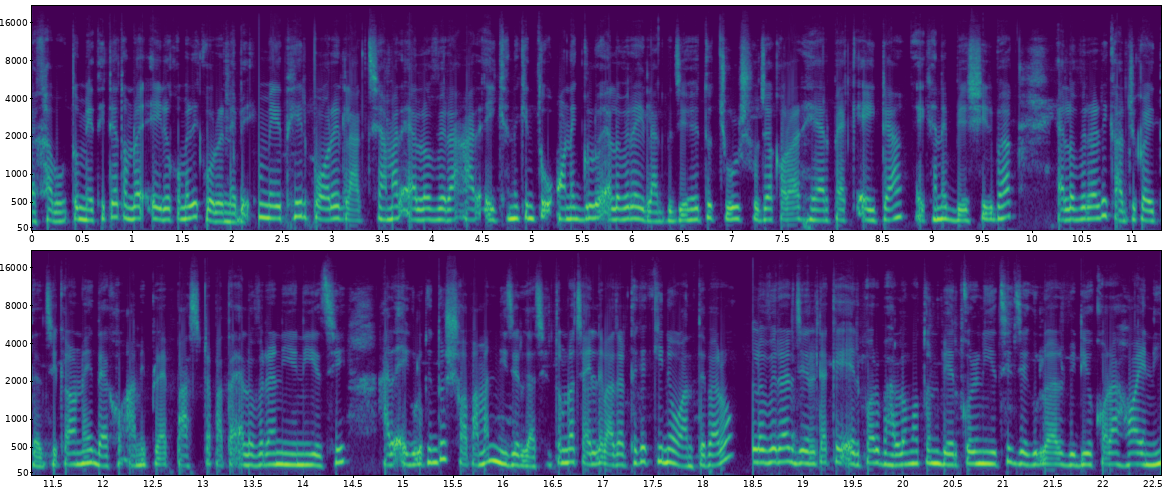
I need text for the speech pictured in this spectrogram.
দেখাবো। তো মেথিটা তোমরা এই রকমেরই করে নেবে। মেথির পরে লাগছে আমার অ্যালোভেরা আর এইখানে কিন্তু অনেকগুলো অ্যালোভেরাই লাগবে, যেহেতু চুল সোজা করার হেয়ার প্যাক এইটা। এখানে বেশিরভাগ অ্যালোভেরারই কার্যকারিতা, যে কারণে দেখো আমি প্রায় পাঁচটা পাতা অ্যালোভেরা নিয়ে নিয়েছি। আর এগুলো কিন্তু সব আমার নিজের গাছের। তোমরা চাইলে বাজার থেকে কিনেও আনতে পারো। অ্যালোভেরার জেলটাকে এরপর ভালো মতন বের করে নিয়েছি, যেগুলো আর ভিডিও করা হয়নি।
